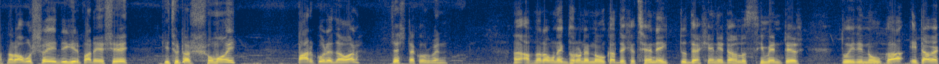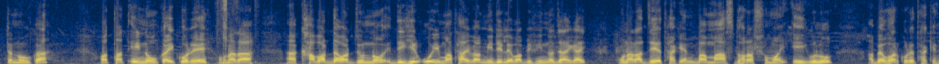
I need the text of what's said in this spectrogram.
আপনারা অবশ্যই এই দিঘির পাড়ে এসে কিছুটা সময় পার করে যাওয়ার চেষ্টা করবেন। আপনারা অনেক ধরনের নৌকা দেখেছেন, একটু দেখেন, এটা হলো সিমেন্টের তৈরি নৌকা, এটাও একটা নৌকা। অর্থাৎ এই নৌকায় করে ওনারা খাবার দেওয়ার জন্য দিঘির ওই মাথায় বা মিডিলে বা বিভিন্ন জায়গায় ওনারা যেয়ে থাকেন বা মাছ ধরার সময় এইগুলো ব্যবহার করে থাকেন।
